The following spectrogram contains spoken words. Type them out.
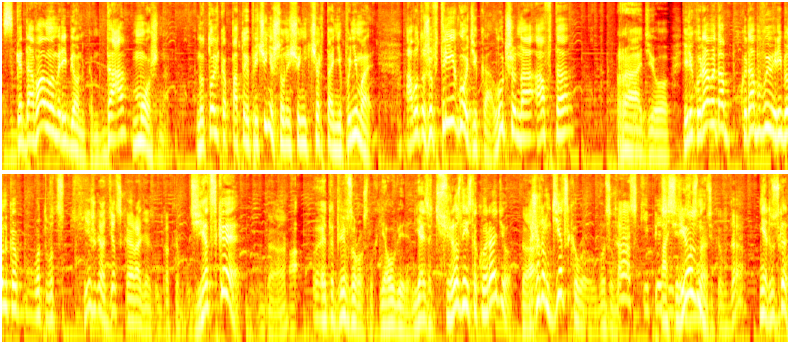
с годовалым ребенком, да, можно. Но только по той причине, что он еще ни черта не понимает. А вот уже в три годика лучше на авто радио. Или куда вы там, куда бы вы ребенка, вот, вот когда детское радио, как-то, детское? да. А, это для взрослых, я уверен. Я, серьезно, есть такое радио? Да. А что там детского? Сказки, песни. А, серьезно? Мультиков, да. Нет, ну,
